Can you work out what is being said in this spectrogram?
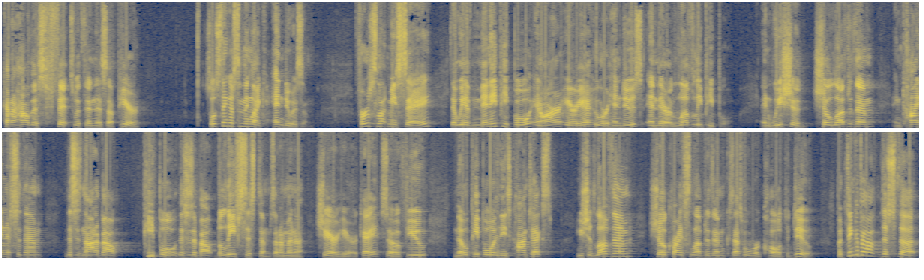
kind of how this fits within this up here. So let's think of something like Hinduism. First, let me say that we have many people in our area who are Hindus, and they're lovely people. And we should show love to them and kindness to them. This is not about people, this is about belief systems that I'm going to share here, okay? So if you know people in these contexts, you should love them, show Christ's love to them, because that's what we're called to do. But think about this the,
